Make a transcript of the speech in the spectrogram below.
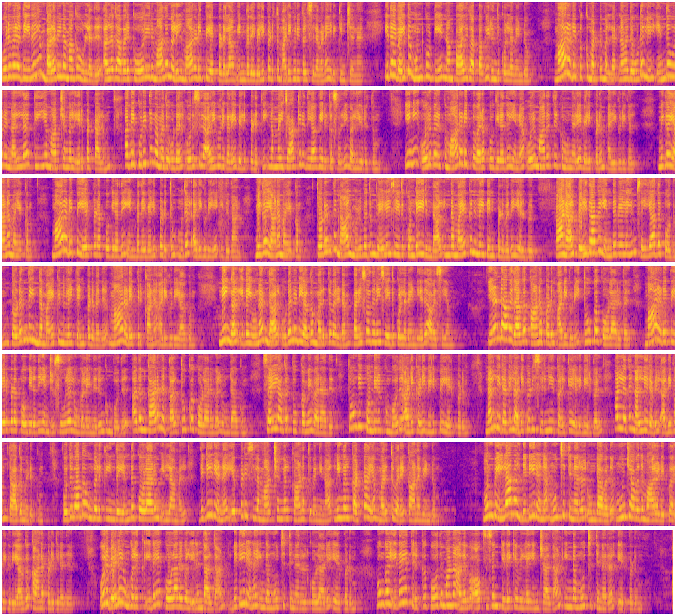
ஒருவரது இதயம் பலவீனமாக உள்ளது அல்லது அவருக்கு ஓரிரு மாதங்களில் மாரடைப்பு ஏற்படலாம் என்பதை வெளிப்படுத்தும் அறிகுறிகள் சிலவன இருக்கின்றன. இதை வைத்து முன்கூட்டியே நாம் பாதுகாப்பாக இருந்து கொள்ள வேண்டும். மாரடைப்புக்கு மட்டுமல்ல நமது உடலில் எந்த ஒரு நல்ல தீய மாற்றங்கள் ஏற்பட்டாலும் அதை குறித்து நமது உடல் ஒரு சில அறிகுறிகளை வெளிப்படுத்தி நம்மை ஜாக்கிரதையாக இருக்க சொல்லி வலியுறுத்தும். இனி ஒருவருக்கு மாரடைப்பு வரப்போகிறது என ஒரு மாதத்திற்கு முன்னரே வெளிப்படும் அறிகுறிகள். மிகையான மயக்கம். மாரடைப்பு ஏற்பட போகிறது என்பதை வெளிப்படுத்தும் முதல் அறிகுறியே இதுதான். மிகையான மயக்கம். தொடர்ந்து நாள் முழுவதும் வேலை செய்து கொண்டே இருந்தால் இந்த மயக்க நிலை தென்படுவது இயல்பு. ஆனால் பெரிதாக எந்த வேலையும் செய்யாத போதும் தொடர்ந்து இந்த மயக்க நிலை தென்படுவது மாரடைப்பிற்கான அறிகுறியாகும். நீங்கள் இதை உணர்ந்தால் உடனடியாக மருத்துவரிடம் பரிசோதனை செய்து கொள்ள வேண்டியது அவசியம். இரண்டாவதாக காணப்படும் அறிகுறி தூக்க கோளாறுகள். மாரடைப்பு ஏற்பட போகிறது என்ற சூழல் உங்களை நெருங்கும் போது அதன் காரணத்தால் தூக்க கோளாறுகள் உண்டாகும். சரியாக தூக்கமே வராது. தூங்கிக் கொண்டிருக்கும் போது அடிக்கடி விழிப்பு ஏற்படும். நள்ளிரவில் அடிக்கடி சிறுநீர் கழிக்க எழுவீர்கள் அல்லது நள்ளிரவில் அதிகம் தாகம் எடுக்கும். பொதுவாக உங்களுக்கு இந்த எந்த கோளாறும் இல்லாமல் திடீரென எப்படி சில மாற்றங்கள் காண துவங்கினால் நீங்கள் கட்டாயம் மருத்துவரை காண வேண்டும். முன்பு இல்லாமல் திடீரென மூச்சு திணறல் உண்டாவது மூன்றாவது மாரடைப்பு அறிகுறியாக காணப்படுகிறது. ஒருவேளை உங்களுக்கு இதய கோளாறுகள் இருந்தால்தான் திடீரென இந்த மூச்சு திணறல் கோளாறு ஏற்படும். உங்கள் இதயத்திற்கு போதுமான அளவு ஆக்சிஜன் கிடைக்கவில்லை என்றால்தான் இந்த மூச்சு திணறல் ஏற்படும்.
